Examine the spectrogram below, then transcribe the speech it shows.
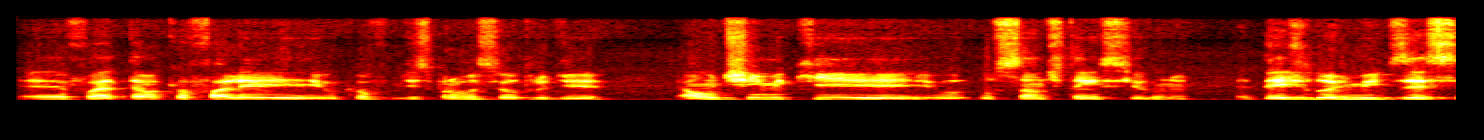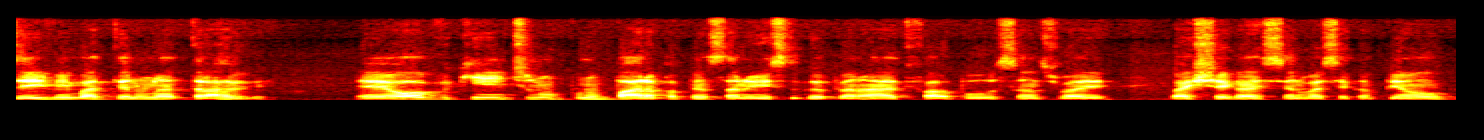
É, foi até o que eu falei, o que eu disse para você outro dia. É um time que o, o, Santos tem sido, né? Desde 2016 vem batendo na trave. É óbvio que a gente não, não para para pensar no início do campeonato e fala, pô, o Santos vai, vai chegar esse ano, vai ser campeão,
